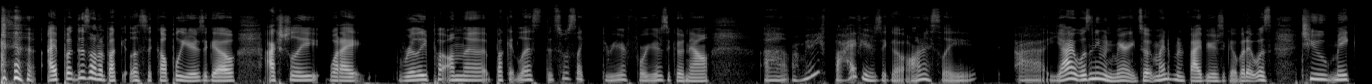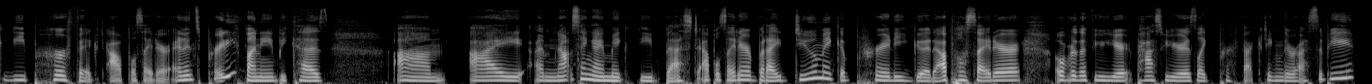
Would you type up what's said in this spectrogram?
I put this on a bucket list a couple years ago. Actually, what I really put on the bucket list, this was like three or four years ago now. Uh, or maybe five years ago, honestly uh, yeah, I wasn't even married, so it might have been five years ago, but it was to make the perfect apple cider. And it's pretty funny because um, I I'm not saying I make the best apple cider, but I do make a pretty good apple cider over the few year past few years, like perfecting the recipe.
